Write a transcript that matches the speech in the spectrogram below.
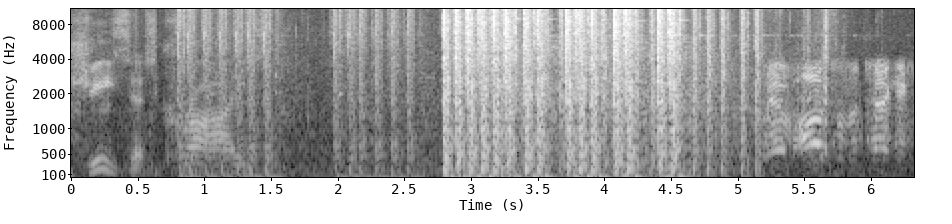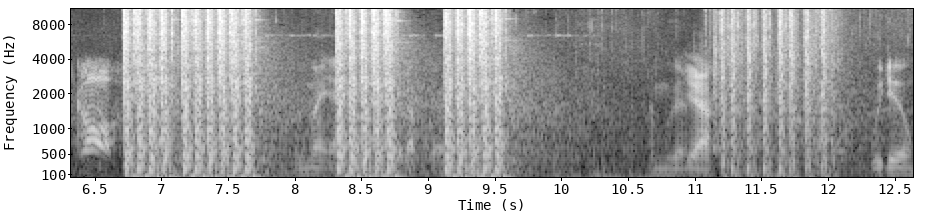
Jesus Christ. We have hostiles attacking golf. We might actually get up there. I'm gonna. Yeah. We do.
